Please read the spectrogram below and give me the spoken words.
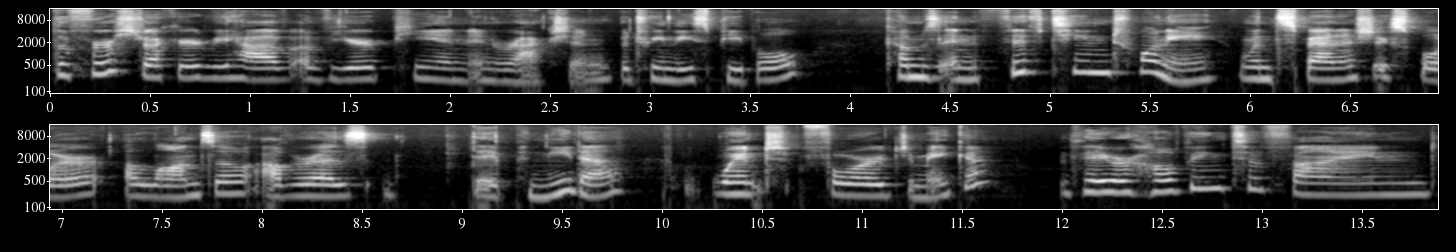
The first record we have of European interaction between these people comes in 1520 when Spanish explorer Alonso Alvarez de Pineda went for Jamaica. They were hoping to find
